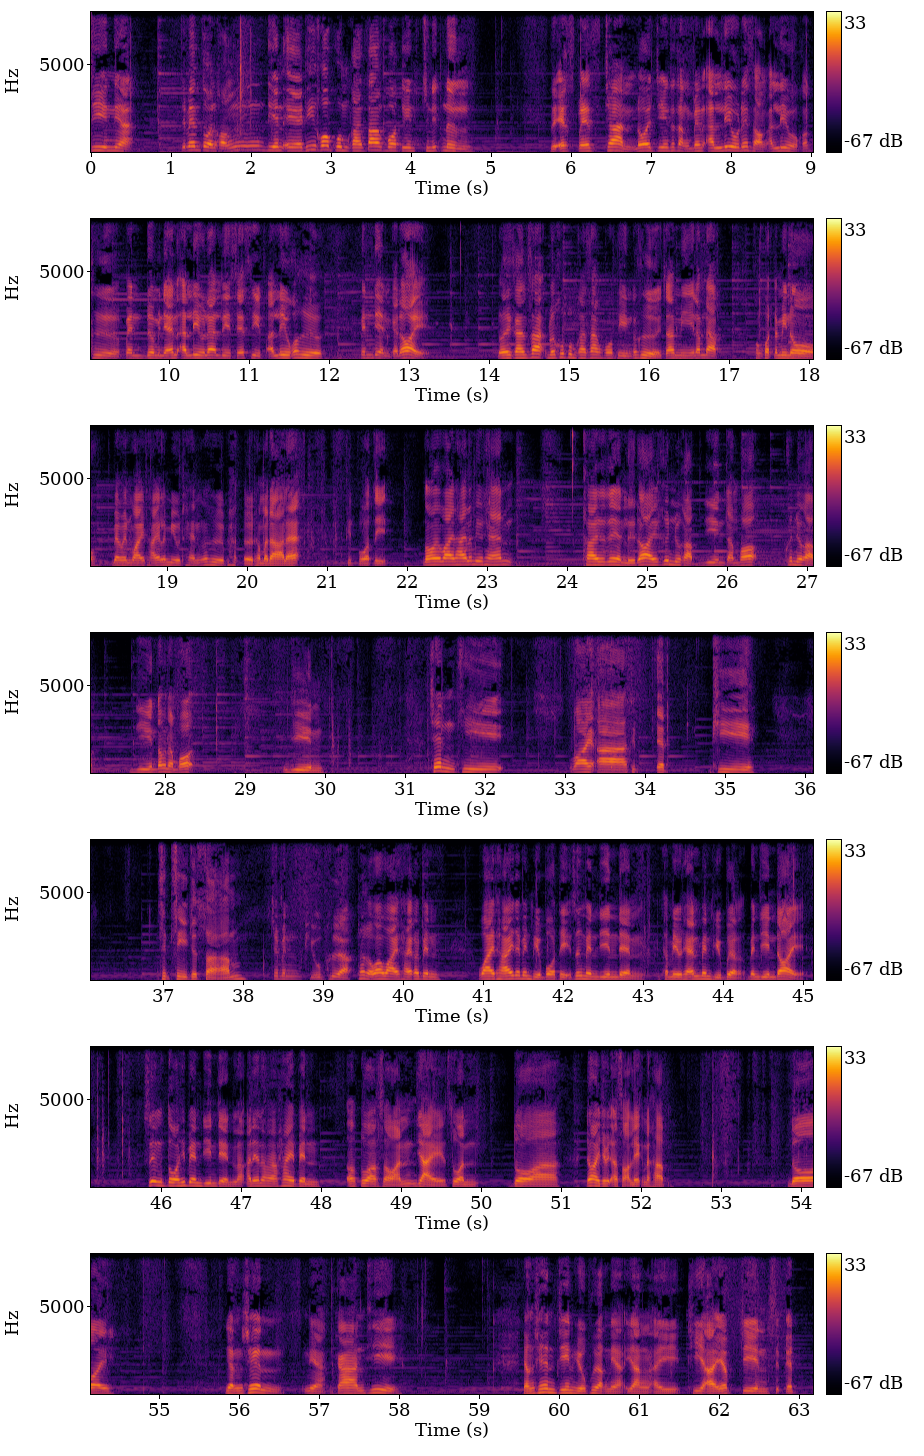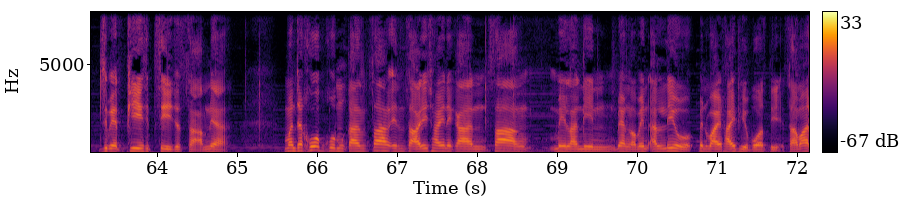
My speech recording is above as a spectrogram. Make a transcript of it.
จีนเนี่ย จะเป็นส่วนของ DNA ที่ควบคุมการสร้างโปรตีนชนิดหนึ่งหรือ expression โดยจีนจะสั่งเป็นอัลลิวได้ 2 อัลลิวก็คือเป็น dominant อัลลิวและ recessive อัลลิวก็คือเป็นเด่นกับด้อย โดยการสร้างโดยควบคุมการสร้างโปรตีนก็คือจะมีลำดับของกรดอะมิโนแบ่งเป็น Y ไทป์และมิวแทนก็คือเออธรรมดาและผิดปกติ โดย Y ไทป์และมิวแทนใครจะเด่นหรือด้อยขึ้นอยู่กับยีนจำเพาะขึ้นอยู่กับยีนต้องจำเพาะยีน เช่น T YR 11 P 14.3 จะเป็นผิวเผือก ถ้าเกิดว่า Y ไทป์ก็เป็น Y ไทป์จะเป็นผิวปกติ ซึ่งเป็นยีนเด่นกับมิวแทนเป็นผิวเปลือกเป็นยีนด้อย ซึ่งตัวที่เป็นยีนเด่นอันนี้เราให้เป็นตัวอักษรใหญ่ส่วนตัวด้อยจะเป็นอักษรเล็กนะครับ โดย อย่างเช่นเนี่ยการที่อย่างเช่นจีนผิวเผือกเนี่ย อย่างไอ TRF จีน11 11P 14.3 เนี่ย มันจะควบคุมการสร้างเอนไซม์ที่ใช้ในการสร้างเมลานิน แบ่งออกเป็นอัลลิวเป็น wild type ผิวปกติ สามารถ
